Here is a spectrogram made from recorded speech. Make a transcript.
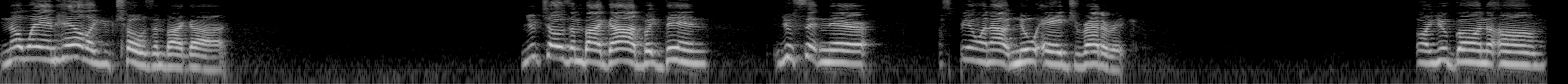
No way in hell are you chosen by God. You're chosen by God, but then you're sitting there spewing out new age rhetoric. Or you going to, um,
